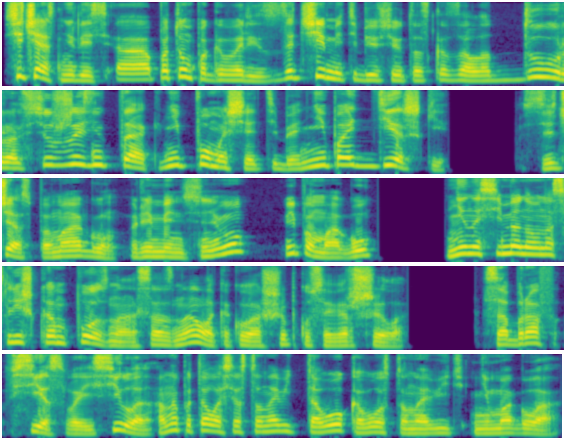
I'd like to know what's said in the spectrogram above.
Сейчас не лезь, а потом поговори. Зачем я тебе все это сказала? Дура, всю жизнь так. Ни помощи от тебя, ни поддержки. Сейчас помогу. Ремень сниму и помогу. Нина Семеновна слишком поздно осознала, какую ошибку совершила. Собрав все свои силы, она пыталась остановить того, кого остановить не могла.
